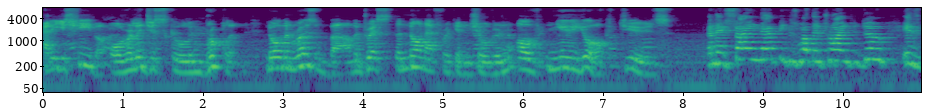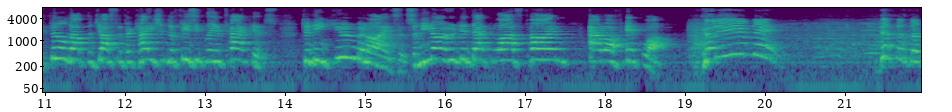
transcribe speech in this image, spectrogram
At a yeshiva or religious school in Brooklyn, Norman Rosenbaum addressed the non African children of New York Jews. And they're saying that because what they're trying to do is build up the justification to physically attack us, to dehumanize us. And you know who did that last time? Adolf Hitler. Good evening. This is the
